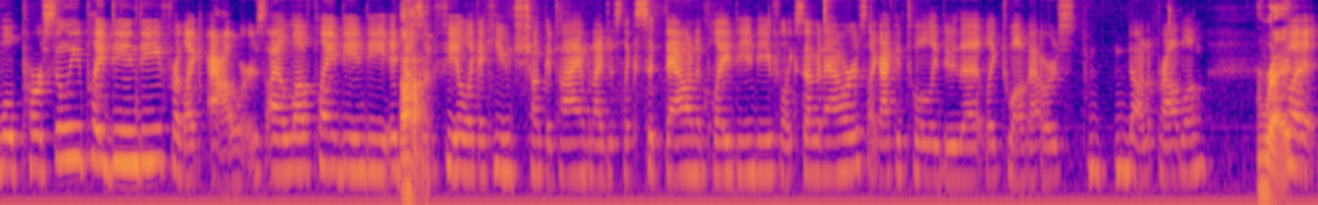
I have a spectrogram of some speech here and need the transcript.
will personally play D&D for like hours. I love playing D&D. It Uh-huh. doesn't feel like a huge chunk of time when I just like sit down and play D&D for like 7 hours. Like I could totally do that like 12 hours, not a problem right. but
